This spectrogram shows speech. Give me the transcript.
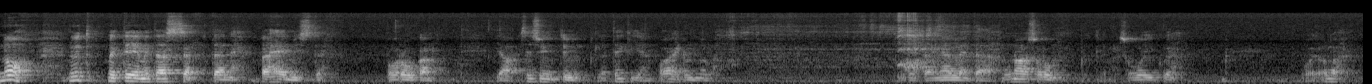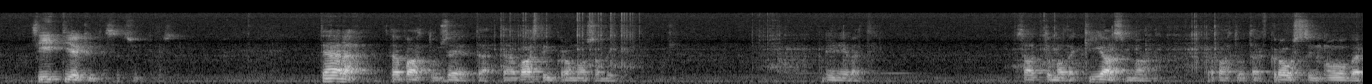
No, nyt me teemme tässä tämän vähemmistöporukan ja se syntyy kyllä tekijän vaihdunnalla. Pidetään jälleen tämä munasolu, soikuja. Voi olla siittiökin tässä syntymässä. Täällä tapahtuu se, että tämä vastinkromosomit menevät sattumalta kiasmaan, tapahtuu tämä crossing over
